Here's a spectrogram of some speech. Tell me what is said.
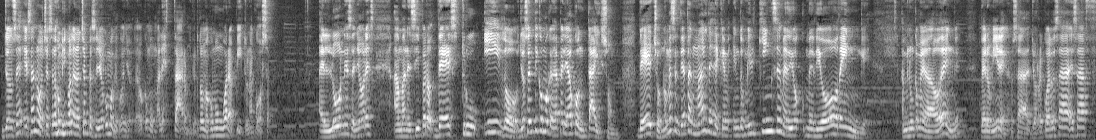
Entonces esa noche, ese domingo a la noche empecé yo como que, coño, tengo como un malestar, me quiero tomar como un guarapito, una cosa. El lunes, señores, amanecí pero destruido. Yo sentí como que había peleado con Tyson. De hecho, no me sentía tan mal desde que en 2015 me dio, me dio dengue. A mí nunca me había dado dengue. Pero miren, o sea, yo recuerdo esa, esas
